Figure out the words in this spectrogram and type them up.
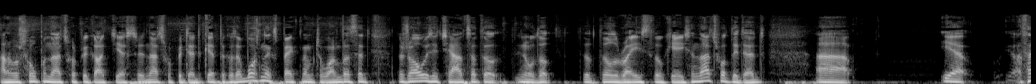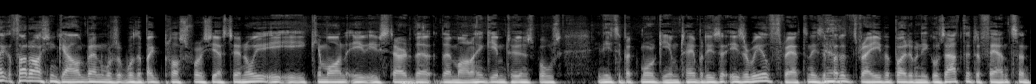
And I was hoping that's what we got yesterday, and that's what we did get because I wasn't expecting them to win. But I said, there's always a chance that they'll, you know, they'll, they'll, they'll rise to the occasion. That's what they did. Uh, yeah, I think I thought Oisín Gallen was was a big plus for us yesterday. I know he, he came on, he, he started the the Monaghan game too. I suppose he needs a bit more game time, but he's a, he's a real threat and he's a bit of drive about him. And he goes at the defence and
